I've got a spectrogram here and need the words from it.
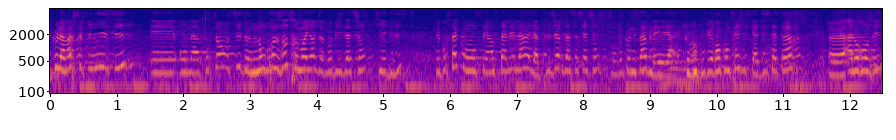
Du coup, la marche se finit ici et on a pourtant aussi de nombreux autres moyens de mobilisation qui existent. C'est pour ça qu'on s'est installé là. Il y a plusieurs associations qui sont reconnaissables et que vous pouvez rencontrer jusqu'à 17h euh, à l'orangerie.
